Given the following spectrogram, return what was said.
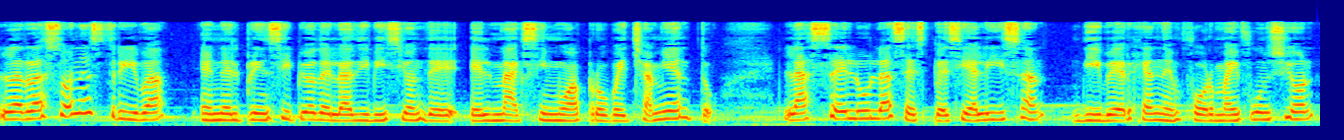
La razón estriba en el principio de la división del el máximo aprovechamiento. Las células se especializan, divergen en forma y función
